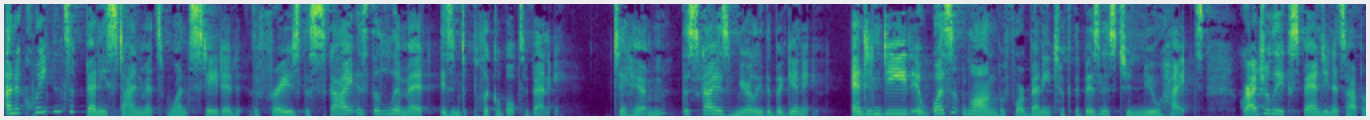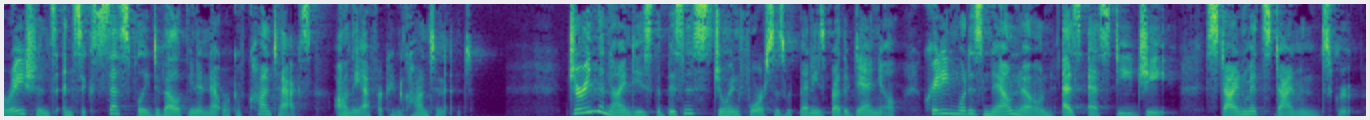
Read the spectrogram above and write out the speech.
An acquaintance of Benny Steinmetz once stated the phrase, the sky is the limit, isn't applicable to Benny. To him, the sky is merely the beginning. And indeed, it wasn't long before Benny took the business to new heights, gradually expanding its operations and successfully developing a network of contacts on the African continent. During the 90s, the business joined forces with Benny's brother Daniel, creating what is now known as SDG, Steinmetz Diamonds Group.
